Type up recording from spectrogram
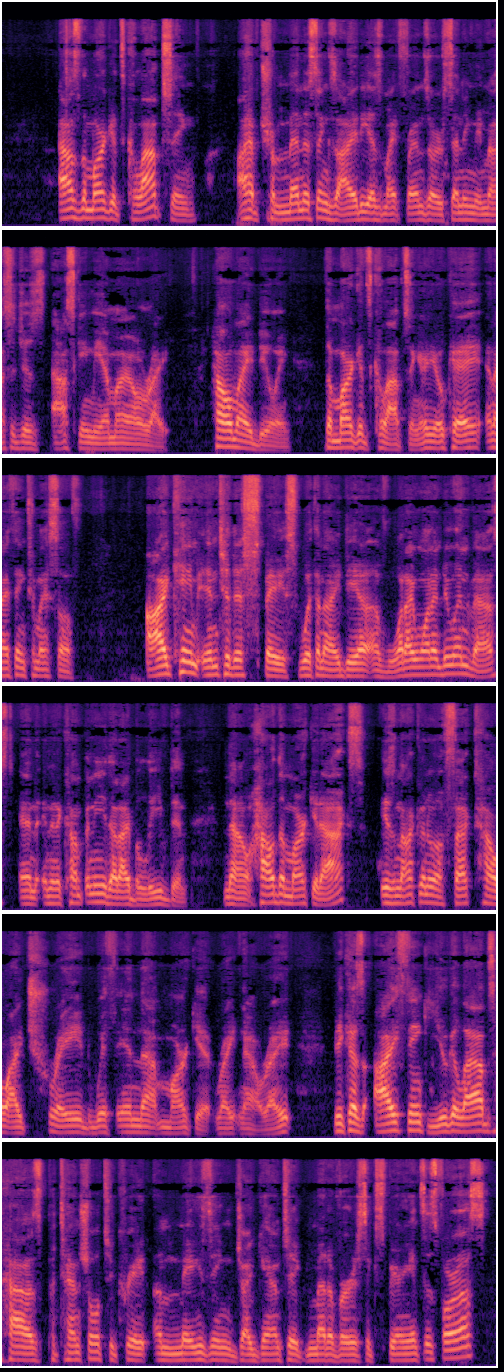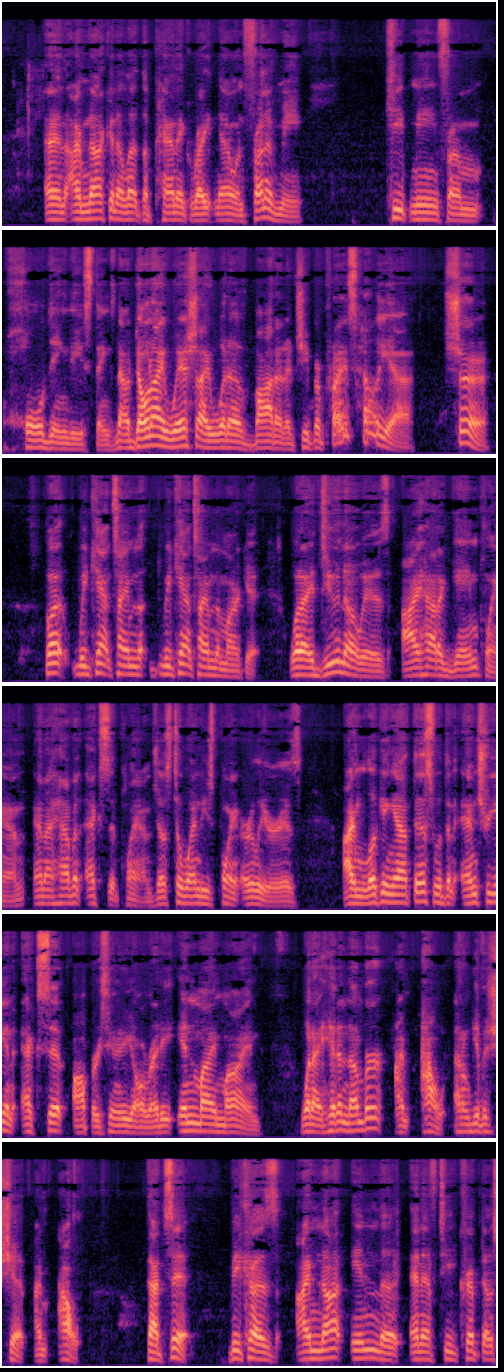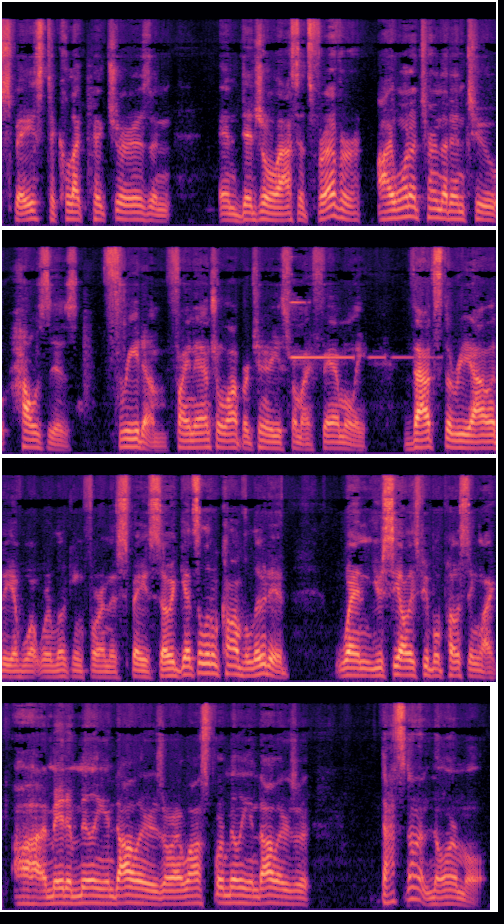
As the market's collapsing, I have tremendous anxiety as my friends are sending me messages asking me, Am I all right? How am I doing? The market's collapsing. Are you okay? And I think to myself, I came into this space with an idea of what I wanted to invest and, and in a company that I believed in. Now, how the market acts is not going to affect how I trade within that market right now, right? Because I think Yuga Labs has potential to create amazing, gigantic metaverse experiences for us. And I'm not going to let the panic right now in front of me keep me from holding these things. Now, don't I wish I would have bought at a cheaper price? Hell yeah, sure but we can't time the, we can't time the market. What I do know is I had a game plan and I have an exit plan. Just to Wendy's point earlier is I'm looking at this with an entry and exit opportunity already in my mind. When I hit a number, I'm out. I don't give a shit. I'm out. That's it. Because I'm not in the NFT crypto space to collect pictures and and digital assets forever. I want to turn that into houses, freedom, financial opportunities for my family that's the reality of what we're looking for in this space. So it gets a little convoluted when you see all these people posting like, "Ah, oh, I made a million dollars or I lost 4 million dollars or that's not normal."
